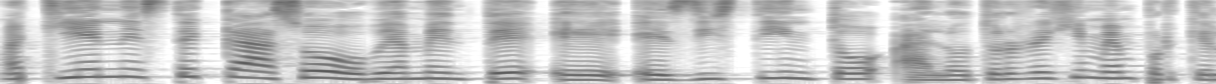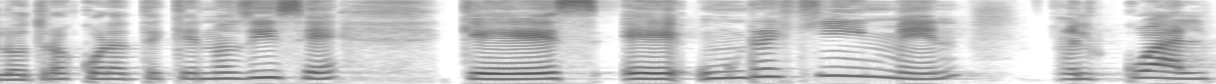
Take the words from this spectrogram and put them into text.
Aquí en este caso, obviamente, eh, es distinto al otro régimen, porque el otro, acuérdate que nos dice que es eh, un régimen el cual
